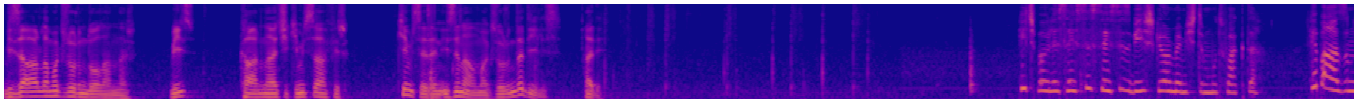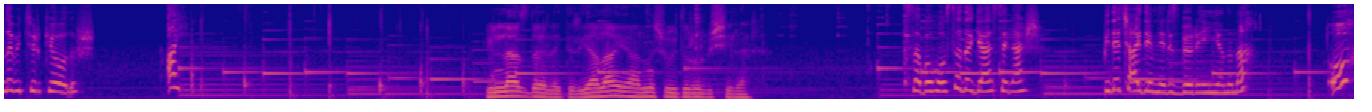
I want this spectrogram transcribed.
Bizi ağırlamak zorunda olanlar. Biz, karnı aç iki misafir. Kimseden izin almak zorunda değiliz. Hadi. Hiç böyle sessiz sessiz bir iş görmemiştim mutfakta. Hep ağzımda bir türkü olur. Ay Gülnaz da öyledir. Yalan yanlış uydurur bir şeyler. sabah olsa da gelseler. Bir de çay demleriz böreğin yanına. Oh!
